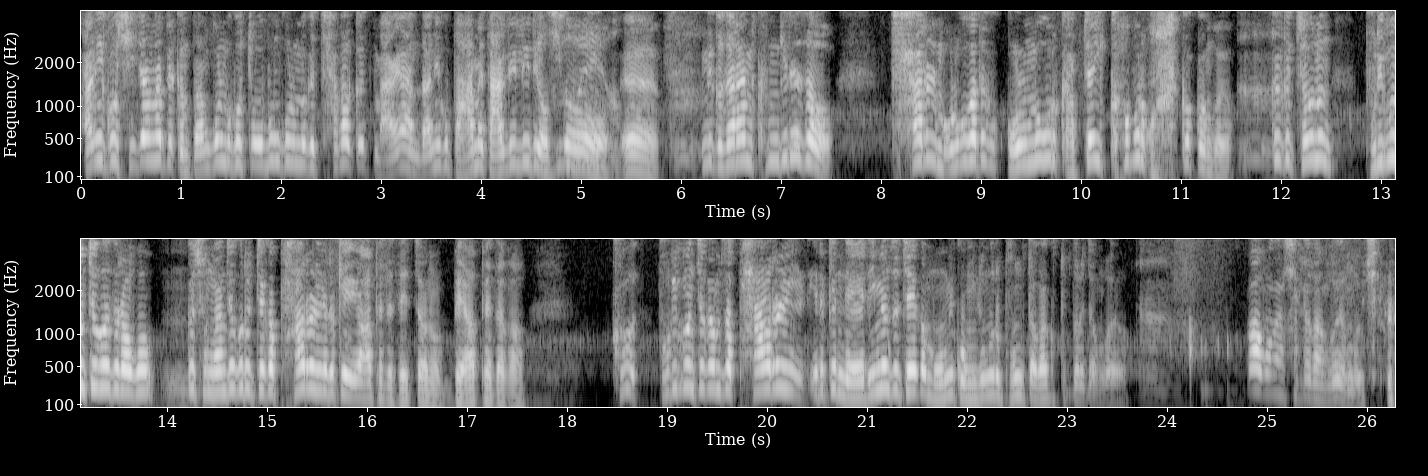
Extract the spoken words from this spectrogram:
아니 그 시장 앞에 금방 골목 그 좁은 골목에 차가 그 많이 안 다니고 밤에 달릴 일이 없어. 진부예요. 예. 응. 근데 그 사람이 큰 길에서 차를 몰고 가다가 골목으로 갑자기 커브를 확 꺾은 거예요. 응. 그러니까 저는 불이 번쩍 하더라고. 응. 그 순간적으로 제가 팔을 이렇게 앞에다 댔잖아. 배 앞에다가. 그 불이 번쩍하면서 팔을 이렇게 내리면서 제가 몸이 공중으로 붕 떠가고 뚝 떨어진 거예요. 응. 하고 그냥 실려간 거예요, 응급실로.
